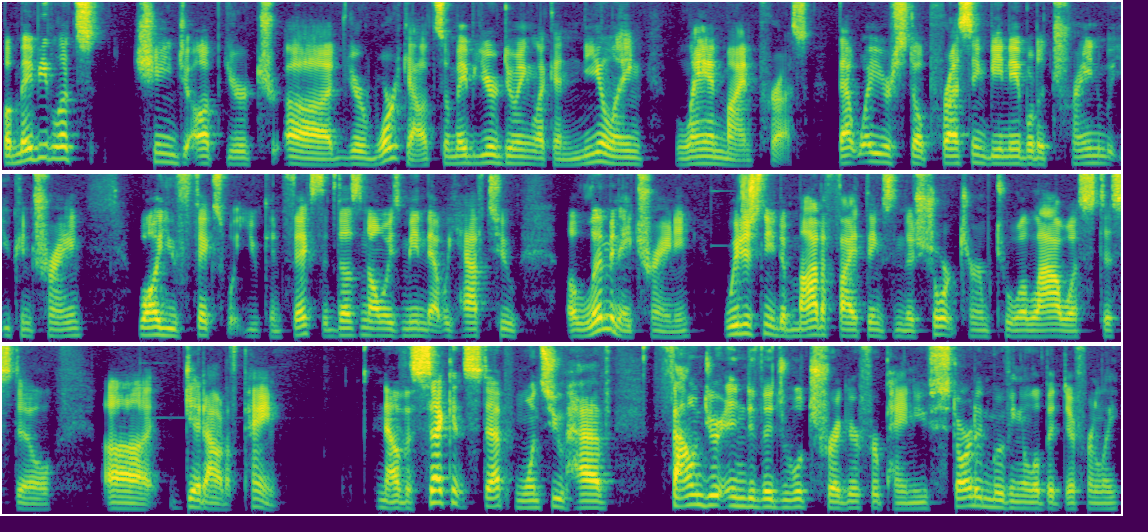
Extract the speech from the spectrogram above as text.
but maybe let's change up your uh, your workout. So maybe you're doing like a kneeling landmine press. That way you're still pressing, being able to train what you can train while you fix what you can fix. It doesn't always mean that we have to eliminate training. We just need to modify things in the short term to allow us to still uh, get out of pain. Now, the second step, once you have found your individual trigger for pain, you've started moving a little bit differently,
